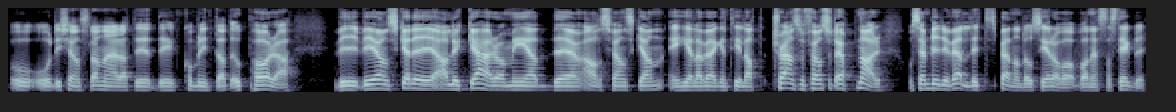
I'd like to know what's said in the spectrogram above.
och, och det känslan är att det, det kommer inte att upphöra. Vi, vi önskar dig all lycka här med eh, allsvenskan eh, hela vägen till att transferfönstret öppnar. Och sen blir det väldigt spännande att se då vad, vad nästa steg blir.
